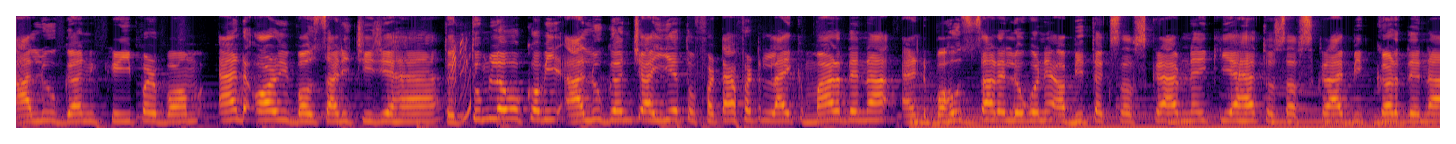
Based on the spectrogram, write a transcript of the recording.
आलू गन क्रीपर बॉम्ब एंड और भी बहुत सारी चीज़ें हैं। तो तुम लोगों को भी आलू गन चाहिए तो फटाफट लाइक मार देना एंड बहुत सारे लोगों ने अभी तक सब्सक्राइब नहीं किया है तो सब्सक्राइब भी कर देना।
